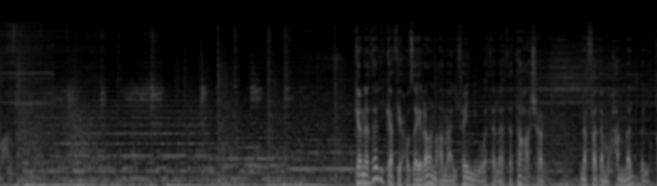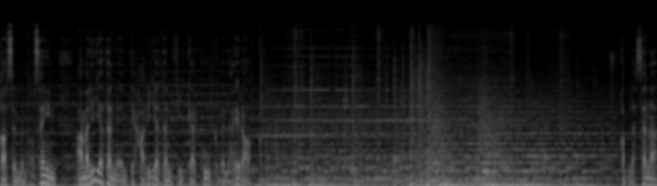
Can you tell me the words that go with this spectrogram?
وعلى كان ذلك في حزيران عام 2013 نفذ محمد بالقاسم بن حسين عملية انتحارية في كركوك بالعراق. قبل سنة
